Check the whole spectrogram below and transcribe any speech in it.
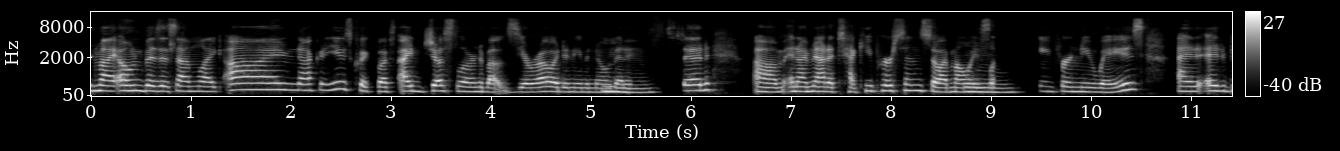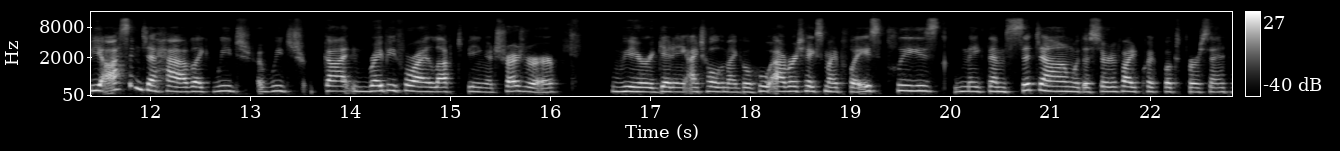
in my own business, I'm like, I'm not going to use QuickBooks. I just learned about Xero. I didn't even know mm. that it mm-hmm. existed. Um, and I'm not a techie person, so I'm always mm. like, looking for new ways. And it'd be awesome to have like we we got right before I left being a treasurer we're getting i told them i go whoever takes my place please make them sit down with a certified quickbooks person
